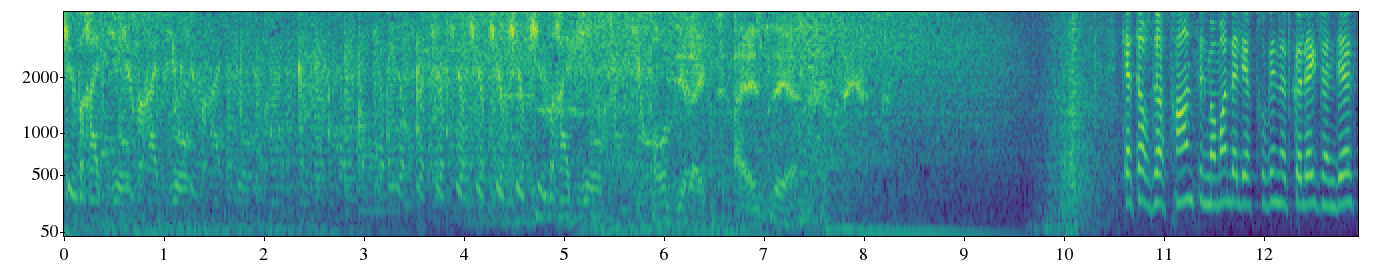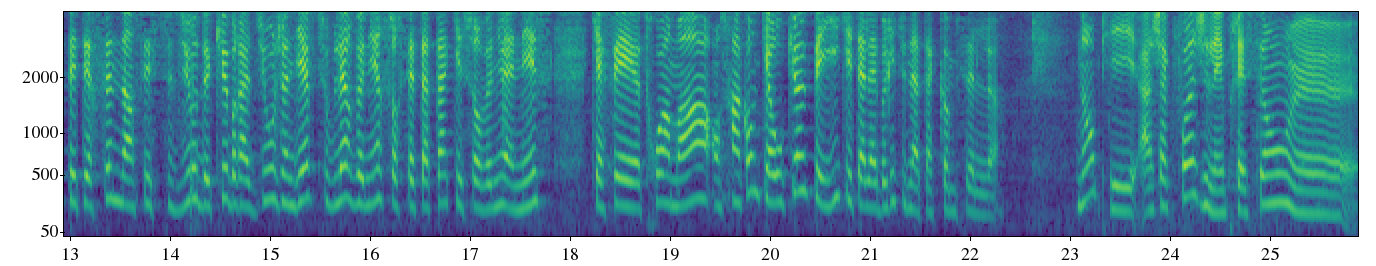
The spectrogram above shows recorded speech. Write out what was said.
Cube Radio. Cube Radio. Cube Radio. En direct à LCN. 14h30, c'est le moment d'aller retrouver notre collègue Geneviève Peterson dans ses studios de Cube Radio. Geneviève, tu voulais revenir sur cette attaque qui est survenue à Nice, qui a fait trois morts. On se rend compte qu'il n'y a aucun pays qui est à l'abri d'une attaque comme celle-là. Non, puis à chaque fois, j'ai l'impression euh,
